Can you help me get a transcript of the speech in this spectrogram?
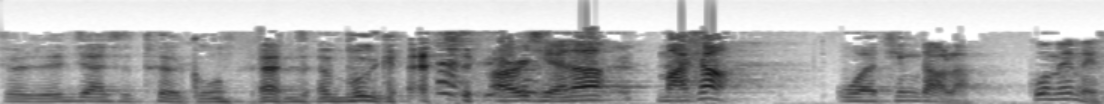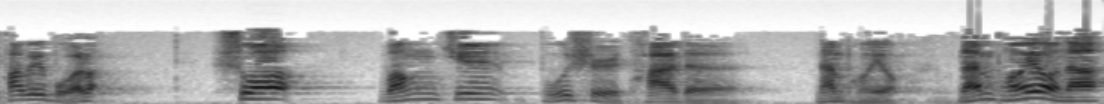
说人家是特工，咱不敢。而且呢，马上我听到了郭美美发微博了，说王军不是她的男朋友，男朋友呢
